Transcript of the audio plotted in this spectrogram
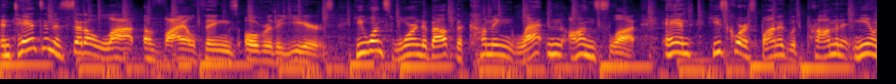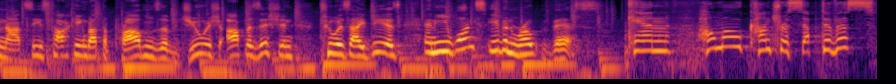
And Tanton has said a lot of vile things over the years. He once warned about the coming Latin onslaught, and he's corresponded with prominent neo Nazis talking about the problems of Jewish opposition to his ideas, and he once even wrote this Can Homo contraceptivus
